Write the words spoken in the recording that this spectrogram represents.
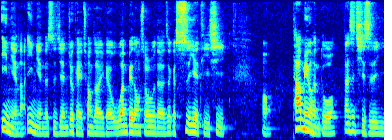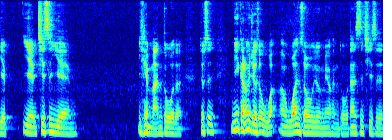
一年啊，一年的时间就可以创造一个五万被动收入的这个事业体系，哦，它没有很多，但是其实也也其实也也蛮多的，就是。你可能会觉得说五万呃五万收入就没有很多，但是其实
